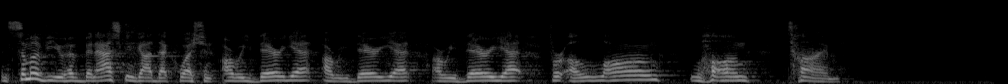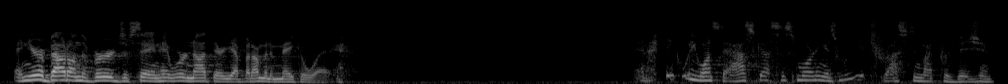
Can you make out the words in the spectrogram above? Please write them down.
And some of you have been asking God that question Are we there yet? Are we there yet? Are we there yet? For a long, long time. And you're about on the verge of saying, Hey, we're not there yet, but I'm going to make a way. And I think what he wants to ask us this morning is Will you trust in my provision?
